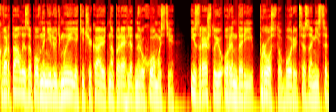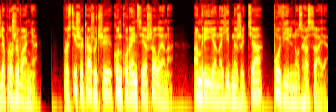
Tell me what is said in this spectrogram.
квартали заповнені людьми, які чекають на перегляд нерухомості, і, зрештою, орендарі просто борються за місце для проживання. Простіше кажучи, конкуренція шалена, а мрія на гідне життя повільно згасає.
